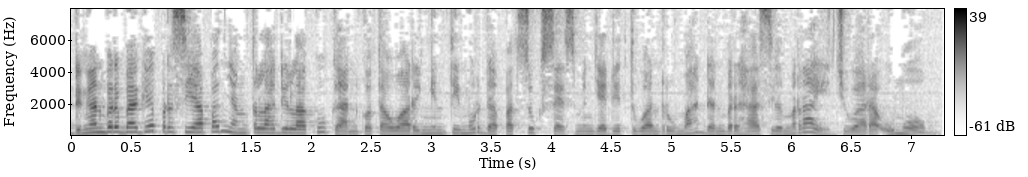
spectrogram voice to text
Dengan berbagai persiapan yang telah dilakukan, Kota Waringin Timur dapat sukses menjadi tuan rumah dan berhasil meraih juara umum.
